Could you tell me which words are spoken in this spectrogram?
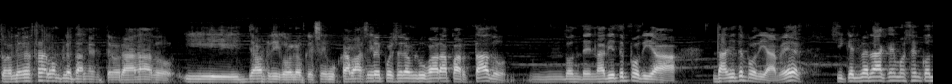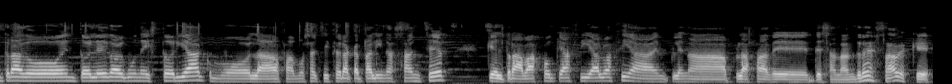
Toledo está completamente horadado y ya os digo, lo que se buscaba siempre pues era un lugar apartado, donde nadie te podía, nadie te podía ver Sí que es verdad que hemos encontrado en Toledo alguna historia, como la famosa hechicera Catalina Sánchez, que el trabajo que hacía lo hacía en plena plaza de, San Andrés, ¿sabes? Que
